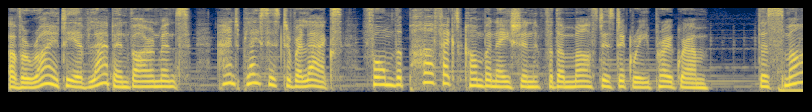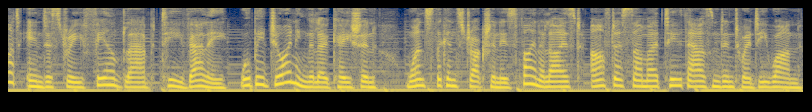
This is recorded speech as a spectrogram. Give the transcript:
a variety of lab environments and places to relax form the perfect combination for the master's degree programme. The Smart Industry Field Lab T-Valley will be joining the location once the construction is finalised after summer 2021.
